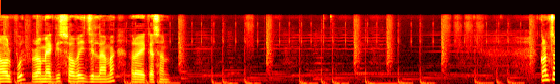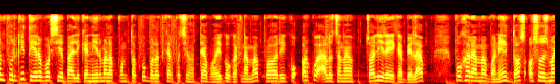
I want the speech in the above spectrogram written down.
नवलपुर र म्याग्दी सबै जिल्लामा रहेका छन्। कञ्चनपुरकी तेह्र वर्षीय बालिका निर्मला पन्तको बलात्कारपछि हत्या भएको घटनामा प्रहरीको अर्को आलोचना चलिरहेका बेला पोखरामा भने दस असोजमा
